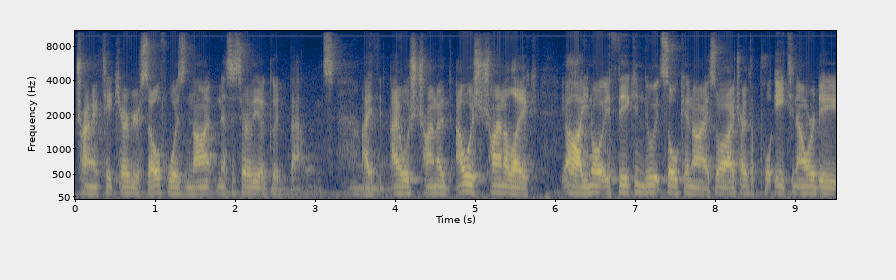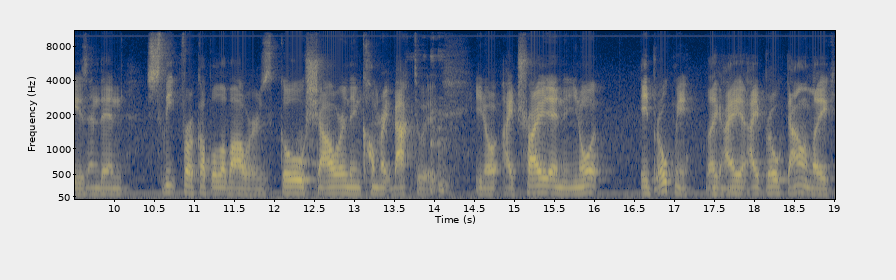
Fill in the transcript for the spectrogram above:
trying to take care of yourself was not necessarily a good balance. I I was trying to I was trying to like ah you know if they can do it so can I. So I tried to pull 18 hour days and then sleep for a couple of hours, go shower and then come right back to it. you know, I tried and you know, it broke me. Like Mm-hmm. I, I broke down. Like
